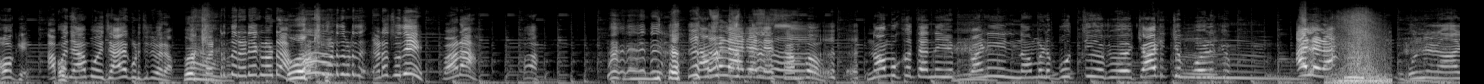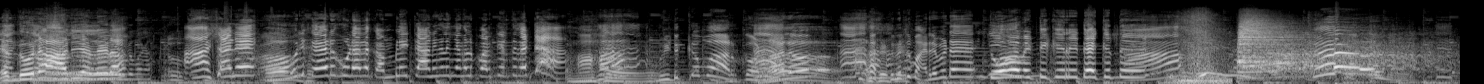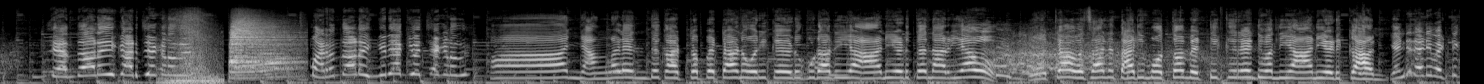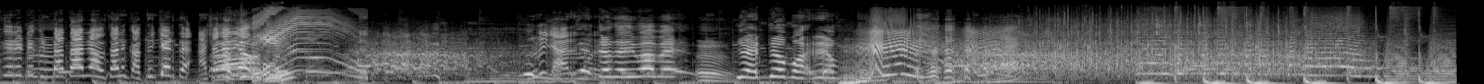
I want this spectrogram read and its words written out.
ഓക്കെ. അപ്പൊ ഞാൻ പോയി ചായ കുടിച്ചിട്ട് വരാം. പെട്ടെന്ന് റെഡി ആക്കണോട്ടാ? ഓക്കേ. ഇവിടുന്ന്, ഇവിടുന്ന്. എടാ സുധി വാടാ. നമ്മളാരല്ലേ സംഭവം? നമുക്ക് തന്നെ ഈ പണി നമ്മൾ ബുദ്ധി ഉപയോഗിച്ച് അടിച്ചു പൊളിക്കും. അല്ലടാ. ആശാനെ ഒരു കേട് കൂടാതെ കംപ്ലീറ്റ് ആണെങ്കിൽ ഞങ്ങൾ പറഞ്ഞെടുത്ത് കേട്ടാ. ആഹാ മിടുക്കന്മാർ കൊള്ളാലോ എന്നിട്ട് മരവിടെ? വെട്ടിക്കേറിട്ടേക്കുന്നത് എന്താണ് ഈ കാണിച്ചേക്കണത് ആ ഞങ്ങൾ എന്ത് കഷ്ടപ്പെട്ടാണ് ഒരു കേടും കൂടാതെ ഈ ആണി എടുത്തെന്ന് അറിയാവോ? ഏറ്റവും അവസാനം തടി മൊത്തം വെട്ടിക്കീറേണ്ടി വന്ന് ഈ ആണി എടുക്കാൻ. എന്റെ തടി വെട്ടിക്കീറിട്ട് കിട്ടാത്ത അവസാനം കത്തിച്ചെടുത്ത് ദൈവമേ എന്റെ മരം.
